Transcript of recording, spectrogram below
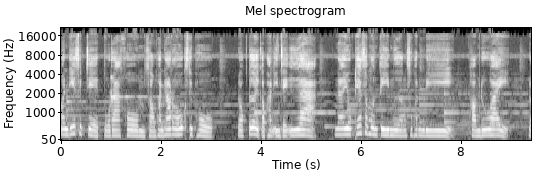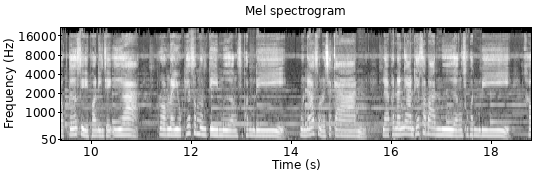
วันที่ 17 ตุลาคม 2566 ดรเอกพันธ์อินใจเอื้อ นายกเทศมนตรีเมืองสุพรรณบุรี พร้อมด้วย ดรสิริพรอินใจเอื้อ รองนายกเทศมนตรีเมืองสุพรรณบุรี หัวหน้าส่วนราชการ และพนักงานเทศบาลเมืองสุพรรณบุรี เข้า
